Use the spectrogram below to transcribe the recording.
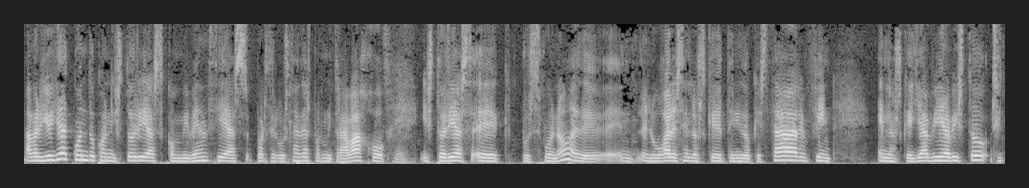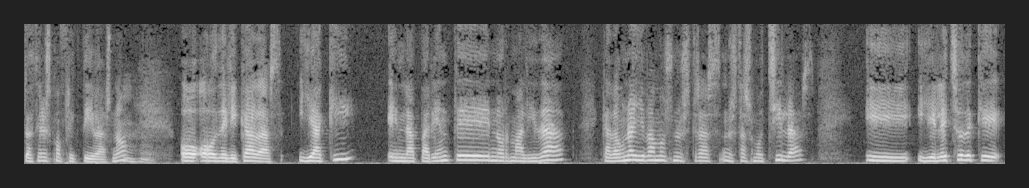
A ver, yo ya cuento con historias, convivencias por circunstancias, por mi trabajo, Sí. historias, eh, pues bueno, eh, en, en lugares en los que he tenido que estar, en fin, en los que ya había visto situaciones conflictivas, ¿no? o, o delicadas. Y aquí, en la aparente normalidad, cada una llevamos nuestras, nuestras mochilas y, y el hecho de que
